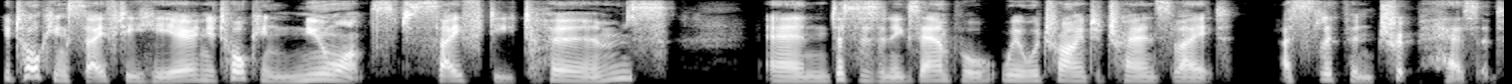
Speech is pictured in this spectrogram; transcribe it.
you're talking safety here and you're talking nuanced safety terms. And just as an example, we were trying to translate a slip and trip hazard,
